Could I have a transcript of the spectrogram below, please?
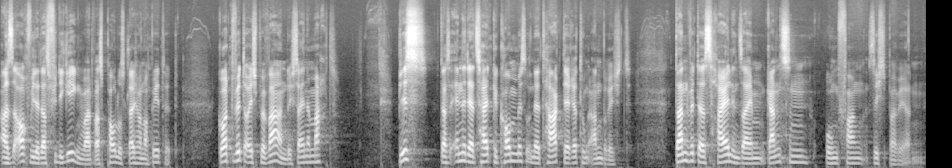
Also auch wieder das für die Gegenwart, was Paulus gleich auch noch betet. Gott wird euch bewahren durch seine Macht, bis das Ende der Zeit gekommen ist und der Tag der Rettung anbricht. Dann wird das Heil in seinem ganzen Umfang sichtbar werden.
